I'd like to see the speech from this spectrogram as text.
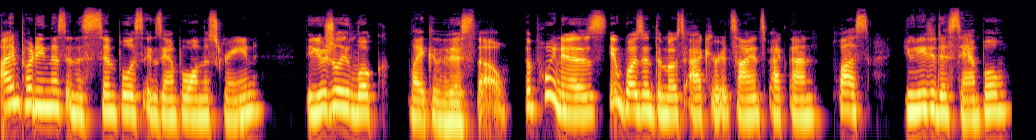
I'm putting this in the simplest example on the screen. They usually look like this, though. The point is, it wasn't the most accurate science back then. Plus, you needed a sample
